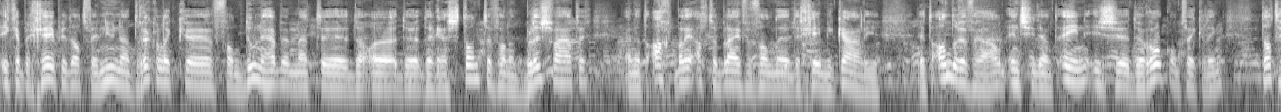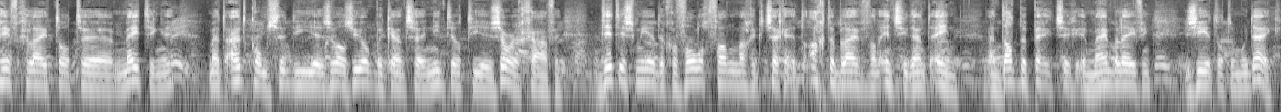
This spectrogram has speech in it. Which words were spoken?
ik heb begrepen dat we nu nadrukkelijk van doen hebben met de, de, de restanten van het bluswater... en het achterblijven van de chemicaliën. Het andere verhaal, incident 1, is de rookontwikkeling. Dat heeft geleid tot metingen met uitkomsten die, zoals u ook bekend zijn... niet tot die zorg gaven. Dit is meer de gevolg van, mag ik zeggen, het achterblijven van incident 1. En dat beperkt zich in mijn beleving zeer tot de Moerdijk.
